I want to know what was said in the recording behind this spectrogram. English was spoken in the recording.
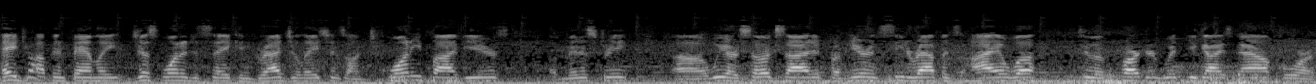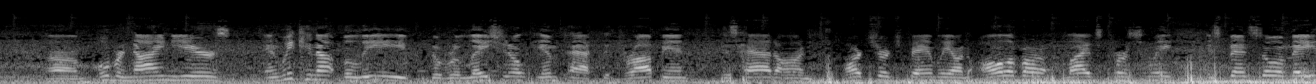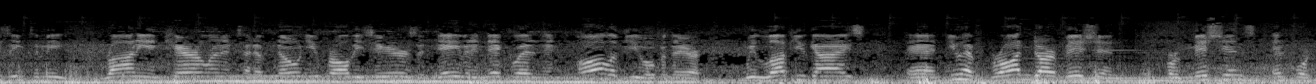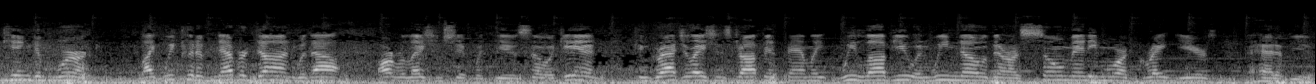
Hey, Drop Inn family, just wanted to say congratulations on 25 years of ministry. Uh, we are so excited from here in Cedar Rapids, Iowa, to have partnered with you guys now for um, over nine years. And we cannot believe the relational impact that Drop Inn has had on our church family, on all of our lives personally. It's been so amazing to meet Ronnie and Carolyn and to have known you for all these years, and David and Nicholas and all of you over there. We love you guys, and you have broadened our vision for missions and for kingdom work like we could have never done without our relationship with you. So again, congratulations, Drop Inn family. We love you and we know there are so many more great years ahead of you.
